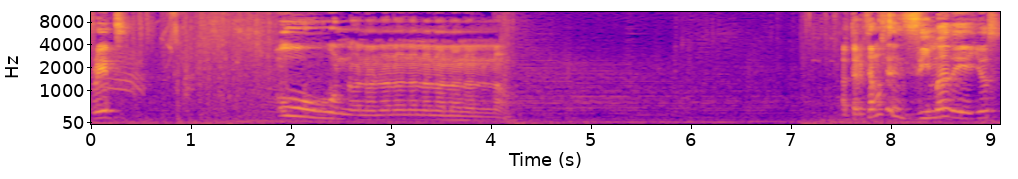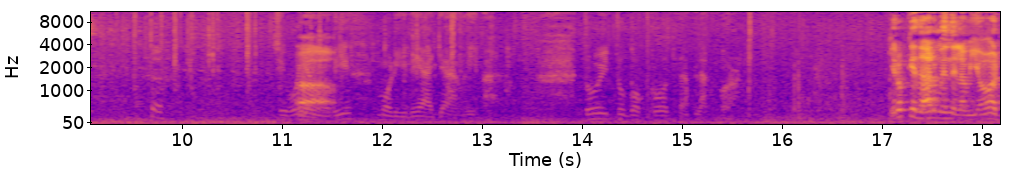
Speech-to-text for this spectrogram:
Fritz. Uh, no, no, no, no, no, no, no, no, no, no, no. Aterrizamos encima de ellos. Si voy Ah. a morir, moriré allá arriba. Tú y tu bocota, Blackburn. Quiero quedarme en el avión.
